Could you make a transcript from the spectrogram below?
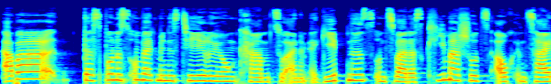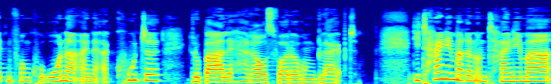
Aber das Bundesumweltministerium kam zu einem Ergebnis, und zwar, dass Klimaschutz auch in Zeiten von Corona eine akute globale Herausforderung bleibt. Die Teilnehmerinnen und Teilnehmer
